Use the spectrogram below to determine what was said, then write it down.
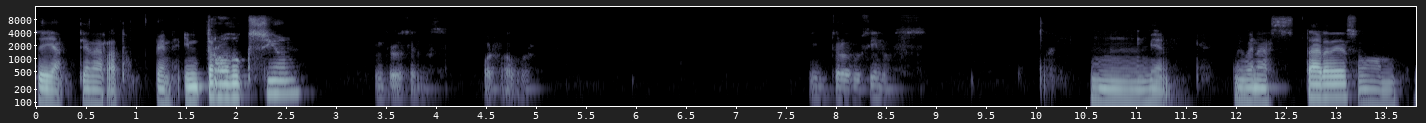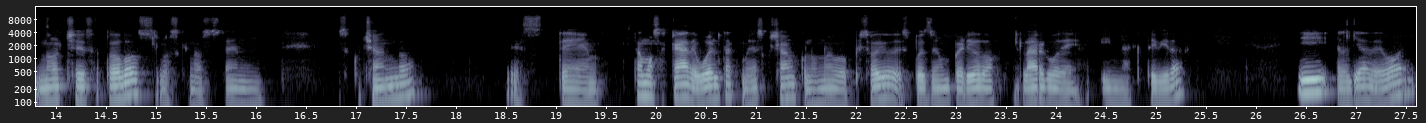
Sí, ya, tiene rato. Bien, introducción. Introducenos, por favor. Introducinos. Mm, bien, muy buenas tardes o noches a todos los que nos estén escuchando. Este, estamos acá de vuelta, como ya escucharon, con un nuevo episodio después de un periodo largo de inactividad. Y el día de hoy,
